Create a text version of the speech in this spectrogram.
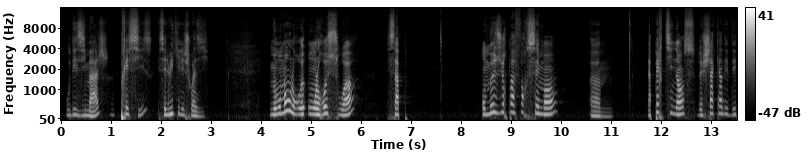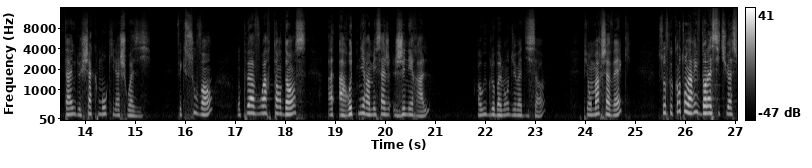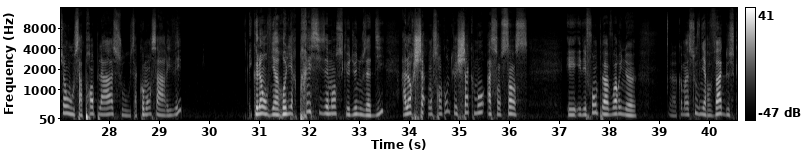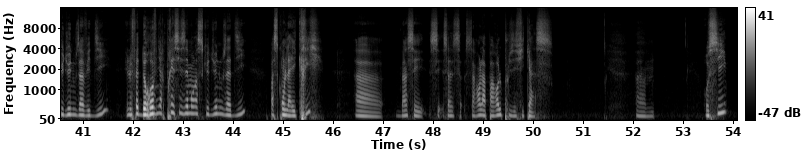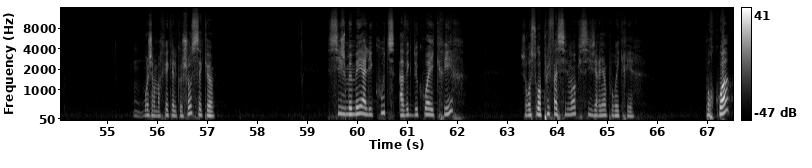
ou des images précises, c'est lui qui les choisit. Mais au moment où on le reçoit, on ne mesure pas forcément euh, la pertinence de chacun des détails ou de chaque mot qu'il a choisi. Fait que souvent, on peut avoir tendance à retenir un message général. Ah oui, globalement, Dieu m'a dit ça. Puis on marche avec. Sauf que quand on arrive dans la situation où ça prend place, où ça commence à arriver, et que là on vient relire précisément ce que Dieu nous a dit, alors on se rend compte que chaque mot a son sens. Et, des fois on peut avoir euh, comme un souvenir vague de ce que Dieu nous avait dit, et le fait de revenir précisément à ce que Dieu nous a dit, parce qu'on l'a écrit, euh, ben ça, rend la parole plus efficace. Euh, aussi, moi j'ai remarqué quelque chose, c'est que si je me mets à l'écoute avec de quoi écrire, je reçois plus facilement que si j'ai rien pour écrire. Pourquoi?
